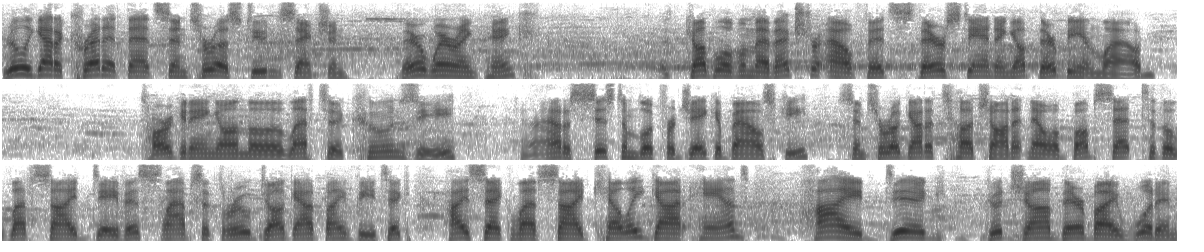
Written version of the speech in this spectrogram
Really got to credit that Centura student section. They're wearing pink. A couple of them have extra outfits. They're standing up, they're being loud targeting on the left to Kunze. Out of system look for Jacobowski. Centura got a touch on it. Now a bump set to the left side. Davis slaps it through. Dug out by Vitek. High sec left side. Kelly got hands. High dig. Good job there by Wooden.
